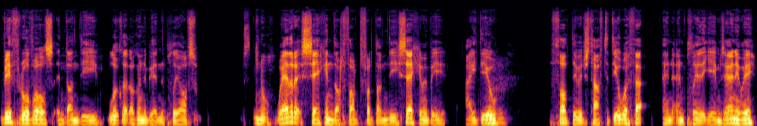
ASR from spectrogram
Raith Rovers and Dundee look like they're going to be in the playoffs. You know, whether it's second or third for Dundee, second would be ideal. Mm-hmm. Third, they would just have to deal with it and, and play the games anyway.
